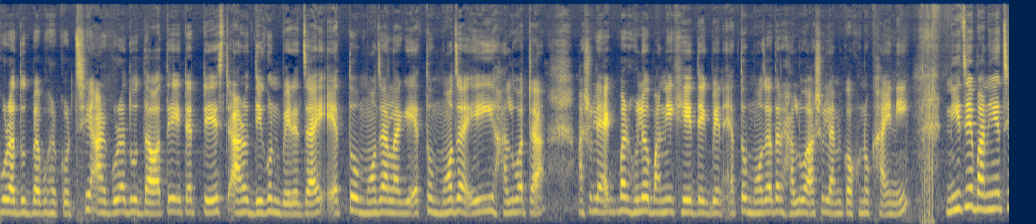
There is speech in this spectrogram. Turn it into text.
গুঁড়া দুধ ব্যবহার করছি। আর গুঁড়া দুধ দেওয়াতে এটা টেস্ট আরও দ্বিগুণ বেড়ে যায়। এত মজা লাগে, এত মজা এই হালুয়াটা। আসলে একবার হলেও বানিয়ে খেয়ে দেখবেন, এত মজাদার হালুয়া আসলে আমি কখনো খাইনি। নিজে বানিয়েছি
